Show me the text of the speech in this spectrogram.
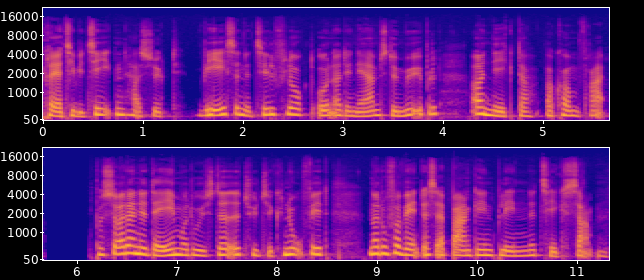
Kreativiteten har søgt væsende tilflugt under det nærmeste møbel og nægter at komme frem. På sådanne dage må du i stedet ty til knofedt, når du forventes at banke en blændende tekst sammen.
